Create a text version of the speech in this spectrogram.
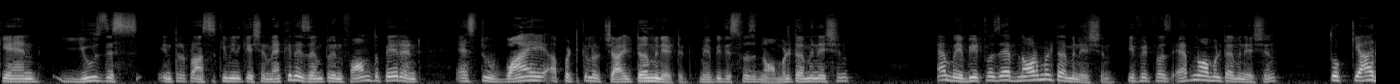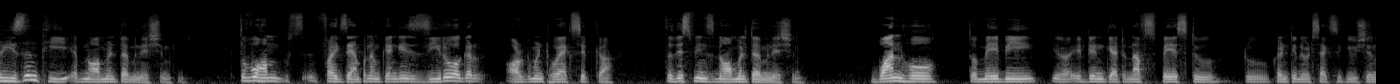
can use this inter communication mechanism to inform the parent as to why particular child terminated maybe this was a normal termination it was normal termination تو کیا ریزن تھی ایب نارمل ٹرمینیشن کی تو وہ ہم فار ایگزامپل ہم کہیں گے زیرو اگر آرگومنٹ ہو ایکسٹ کا تو this means normal termination one ہو تو maybe you know it didn't get enough space to to continue its execution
